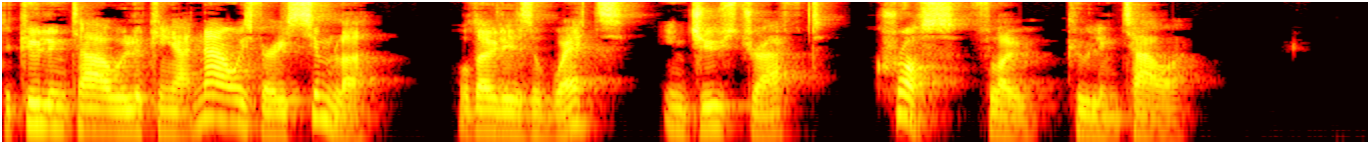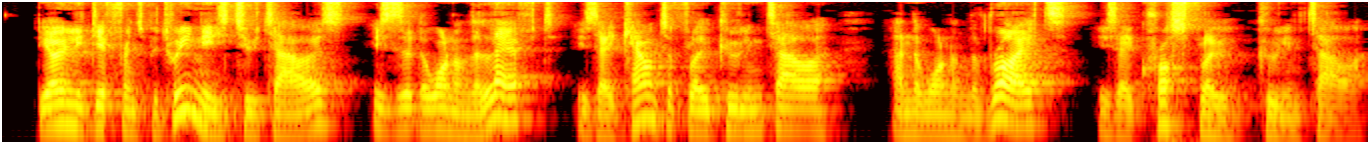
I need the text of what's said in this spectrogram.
The cooling tower we're looking at now is very similar, although it is a wet, induced draft, cross flow cooling tower. The only difference between these two towers is that the one on the left is a counterflow cooling tower and the one on the right is a cross-flow cooling tower.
